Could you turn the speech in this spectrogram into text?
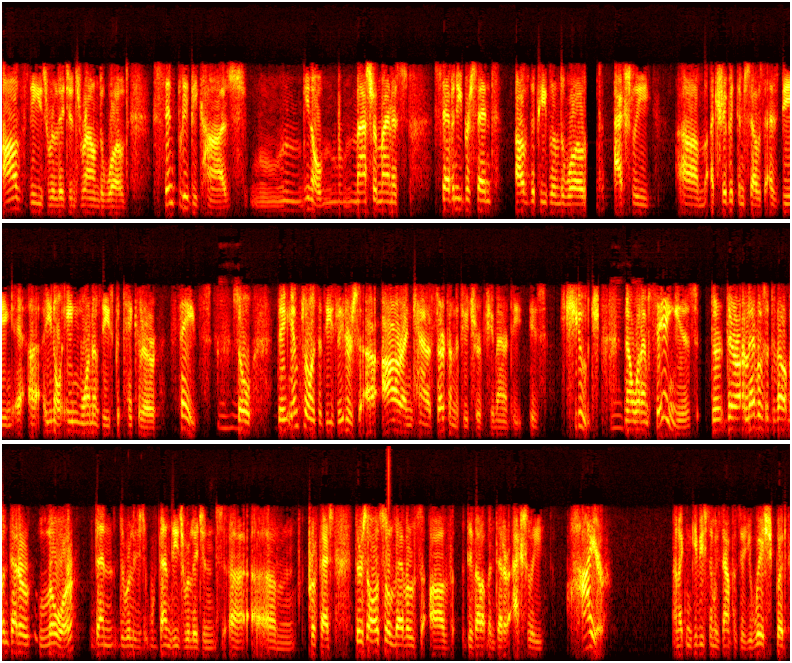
of these religions around the world, simply because, mm, you know, mass or minus 70% of the people in the world actually um, attribute themselves as being, uh, you know, in one of these particular faiths. So the influence that these leaders are, are and can assert on the future of humanity is huge. Now, what I'm saying is there there are levels of development that are lower than the religion than these religions uh, um, profess. There's also levels of development that are actually higher, and I can give you some examples if you wish. But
